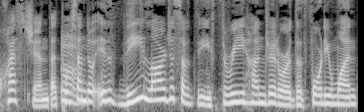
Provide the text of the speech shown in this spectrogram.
question that Mm. Is the largest of the 300 or the 41,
